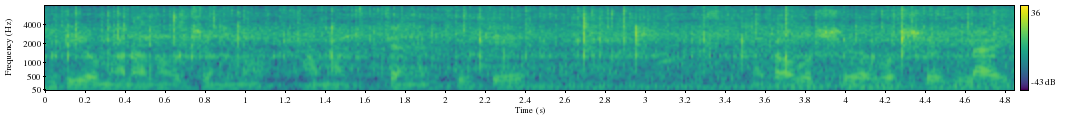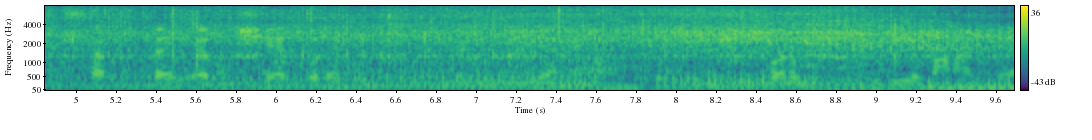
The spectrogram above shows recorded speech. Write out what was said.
ভিডিও বানানোর জন্য আমার চ্যানেলটিকে অবশ্যই অবশ্যই লাইক, সাবস্ক্রাইব এবং শেয়ার করে দিন। জন্য পরবর্তী ভিডিও বানাতে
